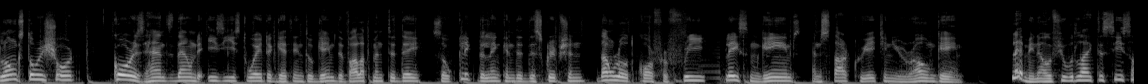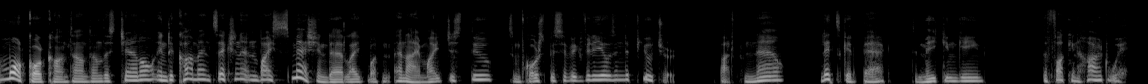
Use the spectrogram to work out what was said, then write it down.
Long story short, Core is hands down the easiest way to get into game development today, so click the link in the description, download Core for free, play some games, and start creating your own game. Let me know if you would like to see some more Core content on this channel in the comment section and by smashing that like button and I might just do some Core specific videos in the future. But for now, let's get back to making games the fucking hard way.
